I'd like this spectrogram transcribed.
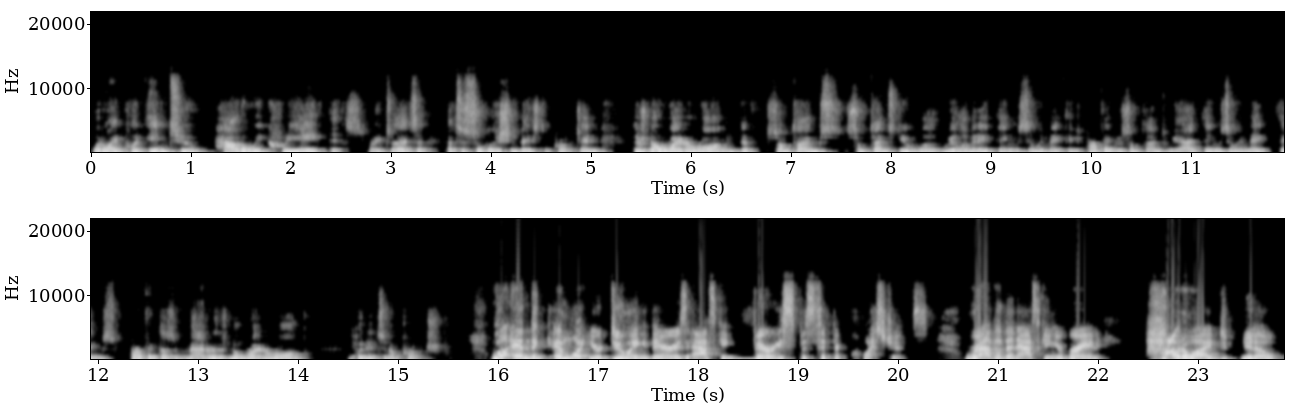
What do I put into? How do we create this? Right. So that's a that's a solution based approach. And there's no right or wrong. Sometimes sometimes you we eliminate things and we make things perfect, or sometimes we add things and we make things perfect. Doesn't matter. There's no right or wrong, but it's an approach. Well, and the and what you're doing there is asking very specific questions rather than asking your brain, "How do I, do, you know,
